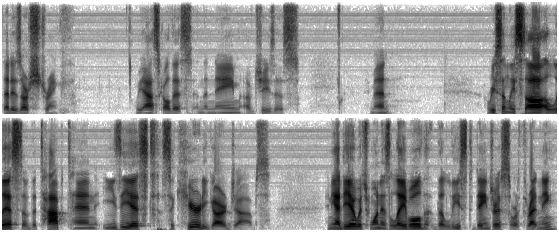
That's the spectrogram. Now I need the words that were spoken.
that is our strength. We ask all this in the name of Jesus. Amen. Recently saw a list of the top 10 easiest security guard jobs. Any idea which one is labeled the least dangerous or threatening?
